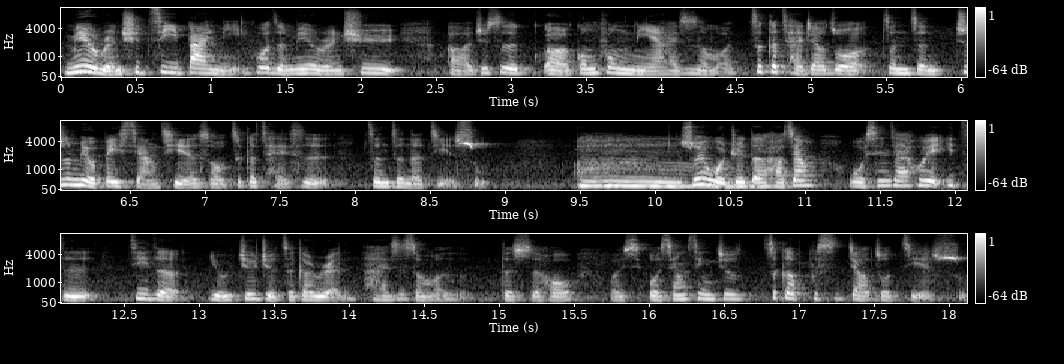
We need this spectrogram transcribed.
没有人去祭拜你，或者没有人去呃，就是呃供奉你啊，还是什么，这个才叫做真正，就是没有被想起的时候，这个才是真正的结束。嗯，所以我觉得好像我现在会一直记得有舅舅这个人，还是什么。的时候，我我相信就这个不是叫做结束，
